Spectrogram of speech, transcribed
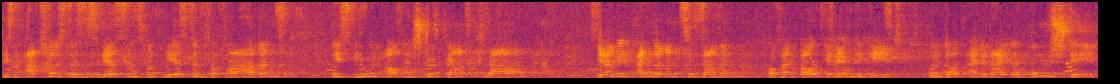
diesen Abschluss des ersten, ersten Verfahrens ist nun auch in Stuttgart klar, wer mit anderen zusammen auf ein Baugelände geht und dort eine Weile rumsteht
